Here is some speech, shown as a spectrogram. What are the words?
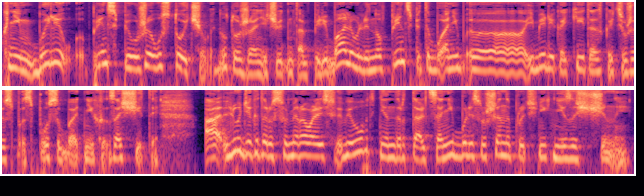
к ним были, в принципе, уже устойчивы. Ну, тоже они, очевидно, там перебаливали, но, в принципе, это, они э, имели какие-то, так сказать, уже способы от них защиты. А люди, которые сформировались в его неандертальцы, они были совершенно против них не защищены.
